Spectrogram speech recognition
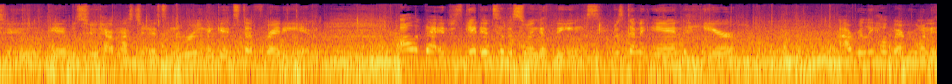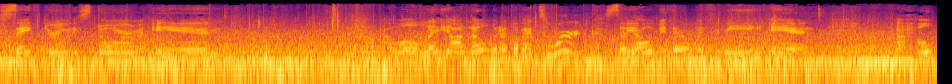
to be able to have my students in the room and get stuff ready and all of that and just get into the swing of things. I'm just gonna end here. I really hope everyone is safe during this storm and will let y'all know when I go back to work. So y'all will be there with me and I hope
